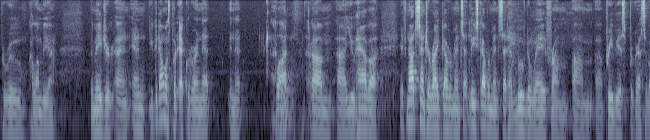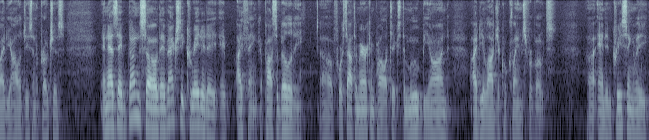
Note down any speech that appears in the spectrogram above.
Peru, Colombia, the major, and, and you could almost put Ecuador in that, in that plot. Um, uh, You have a, if not center-right governments, at least governments that have moved away from um, uh, previous progressive ideologies and approaches. And as they've done so, they've actually created a, a I think, a possibility uh, for South American politics to move beyond ideological claims for votes. Uh, and increasingly,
